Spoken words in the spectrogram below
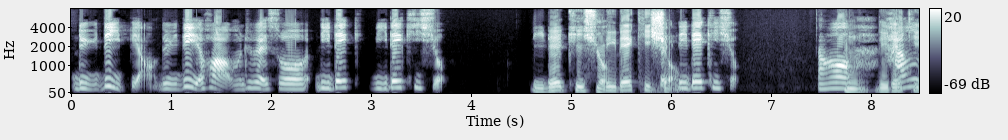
履历表，履历的话，我们就可以说履历履历履历 Kisho，履历 Kisho，履历 Kisho。然后韩文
